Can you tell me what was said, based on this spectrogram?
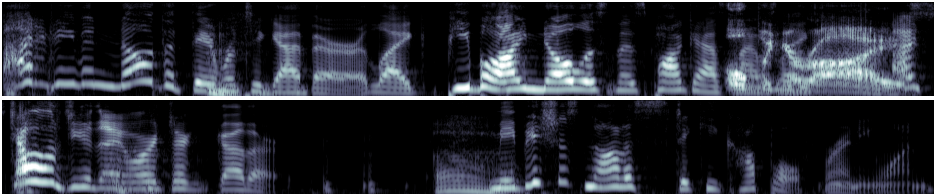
I didn't even know that they were together. like people I know listen to this podcast. Open your like, eyes. I told you they were together. Ugh. Maybe it's just not a sticky couple for anyone.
